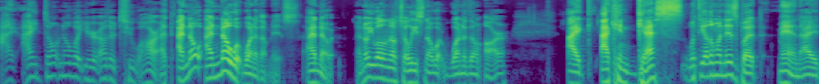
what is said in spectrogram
I I don't know what your other two are. I I know I know what one of them is. I know it. I know you well enough to at least know what one of them are. I I can guess what the other one is, but man, I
